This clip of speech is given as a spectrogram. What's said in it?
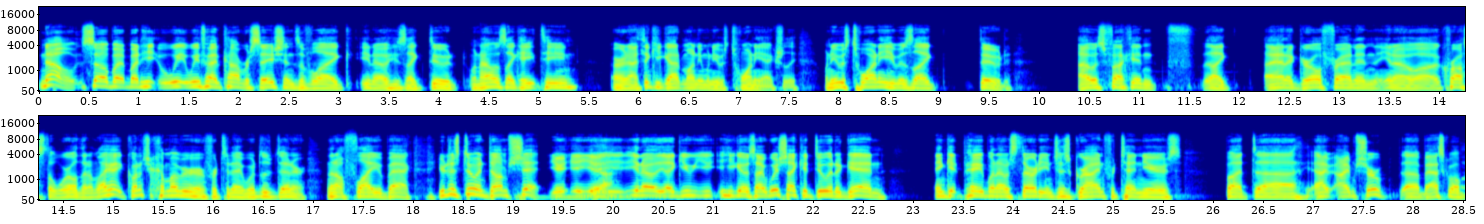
no, so but but he we we've had conversations of like you know he's like dude when I was like 18 or I think he got money when he was 20 actually when he was 20 he was like dude I was fucking f- like I had a girlfriend and you know uh, across the world and I'm like hey why don't you come over here for today we'll do dinner and then I'll fly you back you're just doing dumb shit you you, Yeah. you, you know like you, you he goes I wish I could do it again and get paid when I was 30 and just grind for 10 years but uh, I, I'm sure uh, basketball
